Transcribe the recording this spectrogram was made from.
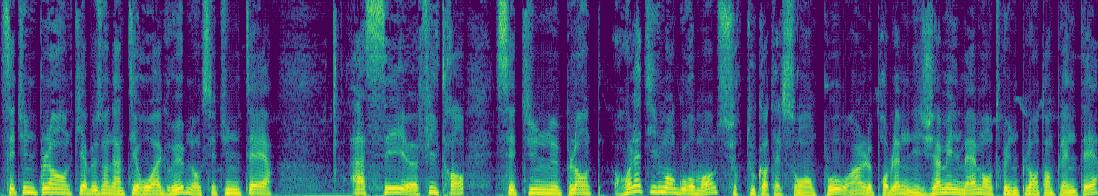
C'est une plante qui a besoin d'un terreau agrume, donc c'est une terre assez euh, filtrant. C'est une plante relativement gourmande, surtout quand elles sont en pot. Hein. Le problème n'est jamais le même entre une plante en pleine terre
